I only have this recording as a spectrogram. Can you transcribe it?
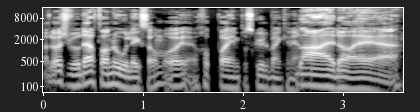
Ja, du har ikke vurdert det nå, liksom, å hoppe inn på skolebenken igjen? Nei, da er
